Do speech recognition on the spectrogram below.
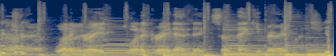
All right. What a great, what a great ending. So thank you very much.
